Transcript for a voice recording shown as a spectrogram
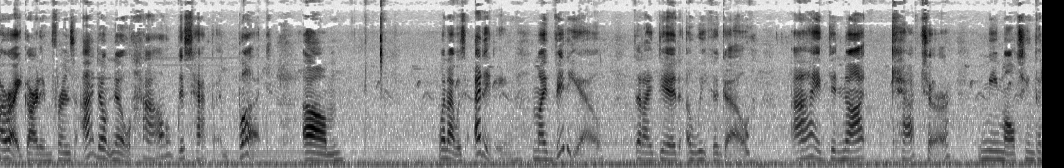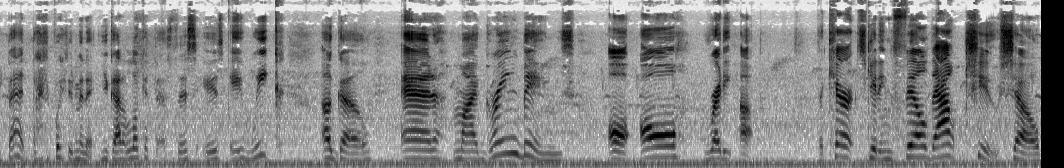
All right, garden friends, I don't know how this happened, but um, when I was editing my video that I did a week ago, I did not capture me mulching the bed. But wait a minute, you got to look at this. This is a week ago, and my green beans are already up. The carrots getting filled out too. So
